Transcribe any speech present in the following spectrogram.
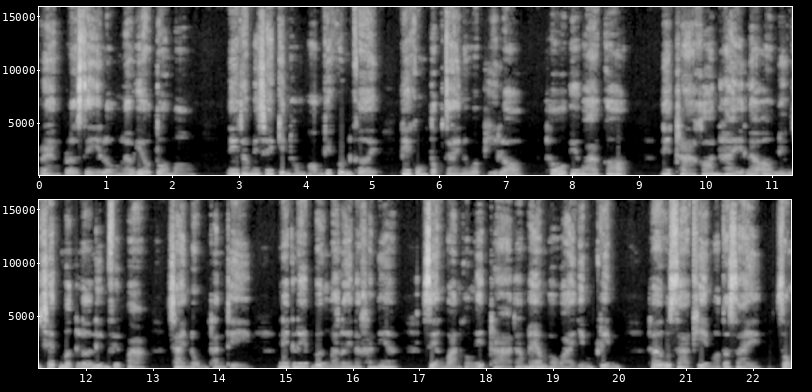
แปรงเปรอสีลงแล้วเอี้ยวตัวมอง นี่ถ้าไม่ใช่กลิ่นหอมๆที่คุ้นเคย พี่คงตกใจนึกว่าผีหลอก โธ่พี่วาก็ นิทราค้อนให้แล้วเอานิ้วเช็ดหมึกเลอะริมฝีปาก ชายหนุ่มทันที นิดรีบบึ่งมาเลยนะคะเนี่ย เสียงหวานของนิทราทำให้อัมพวายิ้มกลิ่ม เธออุตส่าห์ขี่มอเตอร์ไซค์ ส่ง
